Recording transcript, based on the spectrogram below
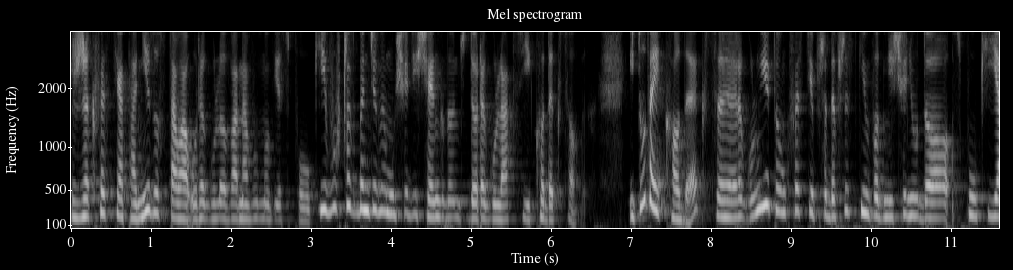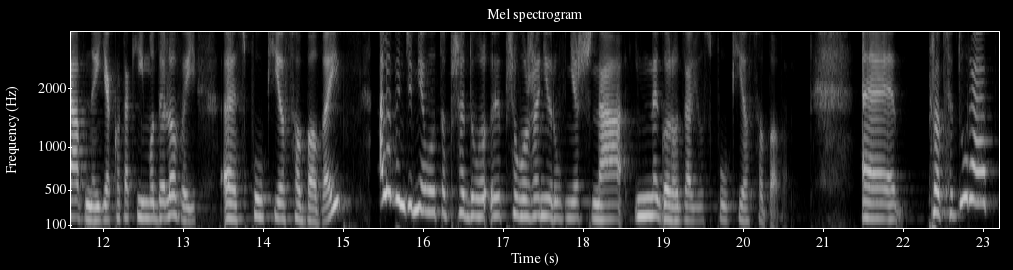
że kwestia ta nie została uregulowana w umowie spółki, wówczas będziemy musieli sięgnąć do regulacji kodeksowych. I tutaj kodeks e, reguluje tę kwestię przede wszystkim w odniesieniu do spółki jawnej, jako takiej modelowej e, spółki osobowej, ale będzie miało to e, przełożenie również na innego rodzaju spółki osobowe. Procedura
